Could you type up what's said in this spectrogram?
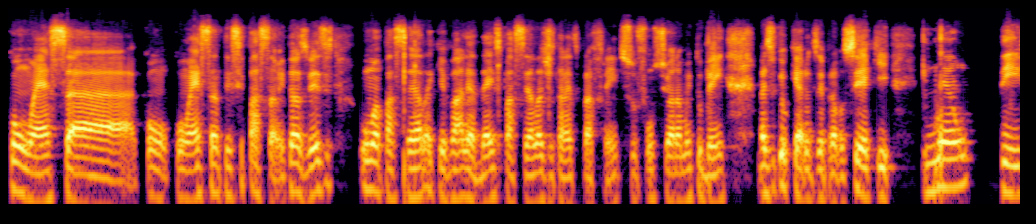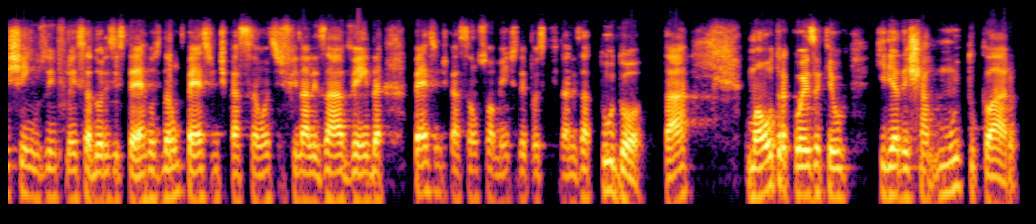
com essa, com, com essa antecipação. Então, às vezes, uma parcela equivale a 10 parcelas de trás para frente, isso funciona muito bem. Mas o que eu quero dizer para você é que não deixem os influenciadores externos, não peçam indicação antes de finalizar a venda, peçam indicação somente depois que finalizar tudo, tá? Uma outra coisa que eu queria deixar muito claro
